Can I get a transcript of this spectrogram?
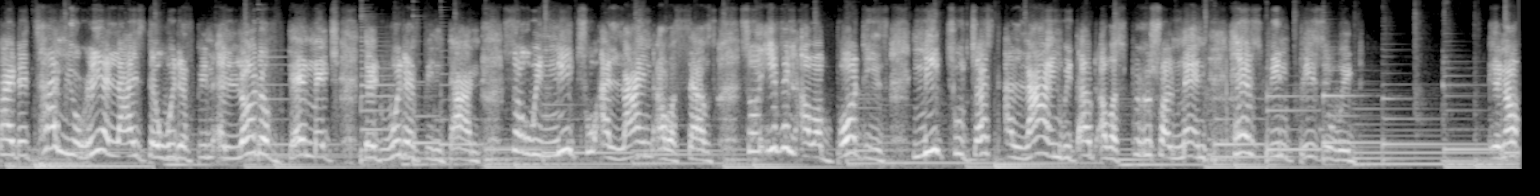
By the time you realize there would have been a lot of damage that would have been done. So we need to align ourselves. So even our bodies need to just align without our spiritual man has been busy with. You know,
